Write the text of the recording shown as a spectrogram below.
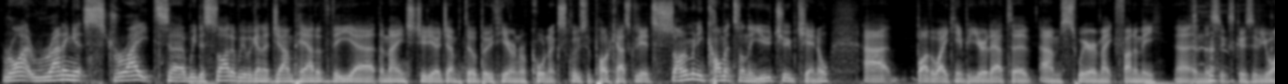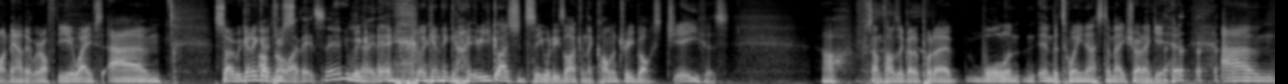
Right, running it straight. Uh, we decided we were going to jump out of the uh, the main studio, jump into a booth here, and record an exclusive podcast because we had so many comments on the YouTube channel. Uh, by the way, Kemper, you're allowed to um, swear and make fun of me uh, in this exclusive you want now that we're off the airwaves. Um, so we're going to go I'm through. not like that, Sam. You we're, know that. we're going to go. You guys should see what he's like in the commentary box. Jeepers. Oh, sometimes I've got to put a wall in, in between us to make sure I don't get hit. Um,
